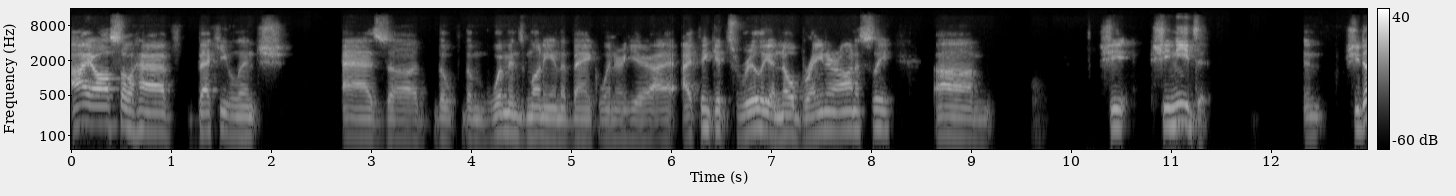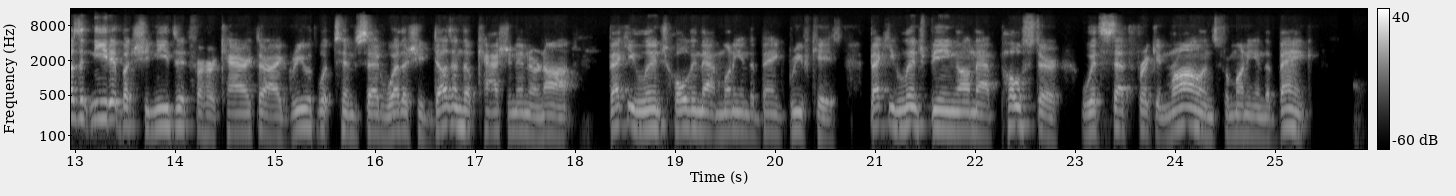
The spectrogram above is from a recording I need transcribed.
I also have Becky Lynch as uh, the the women's Money in the Bank winner here. I I think it's really a no brainer, honestly. Um, she she needs it, and she doesn't need it, but she needs it for her character. I agree with what Tim said. Whether she does end up cashing in or not, Becky Lynch holding that Money in the Bank briefcase, Becky Lynch being on that poster with Seth freaking Rollins for Money in the Bank,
